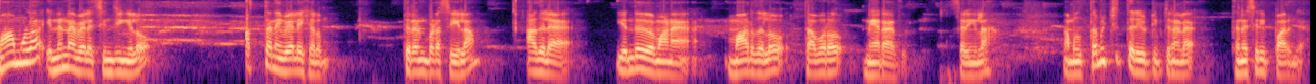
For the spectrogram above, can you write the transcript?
மாமூலாக என்னென்ன வேலை செஞ்சீங்களோ அத்தனை வேலைகளும் திறன்பட செய்யலாம். அதில் எந்த விதமான மாறுதலோ தவறோ நேராது. சரிங்களா? நமக்கு தமிழ்ச்சித்தர் யூடியூப் சேனலை தினசரி பாருங்கள்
